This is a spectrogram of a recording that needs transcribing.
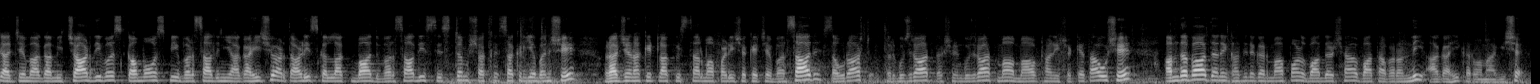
રાજ્યમાં આગામી ચાર દિવસ કમોસમી વરસાદની આગાહી છે અડતાલીસ કલાક બાદ વરસાદી સિસ્ટમ શક- સક્રિય બનશે રાજ્યના કેટલાક વિસ્તારમાં પડી શકે છે વરસાદ સૌરાષ્ટ્ર ઉત્તર ગુજરાત દક્ષિણ ગુજરાતમાં માવઠાની શક્યતાઓ છે અમદાવાદ અને ગાંધીનગરમાં પણ વાદળછાયા વાતાવરણની આગાહી કરવામાં આવી છે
